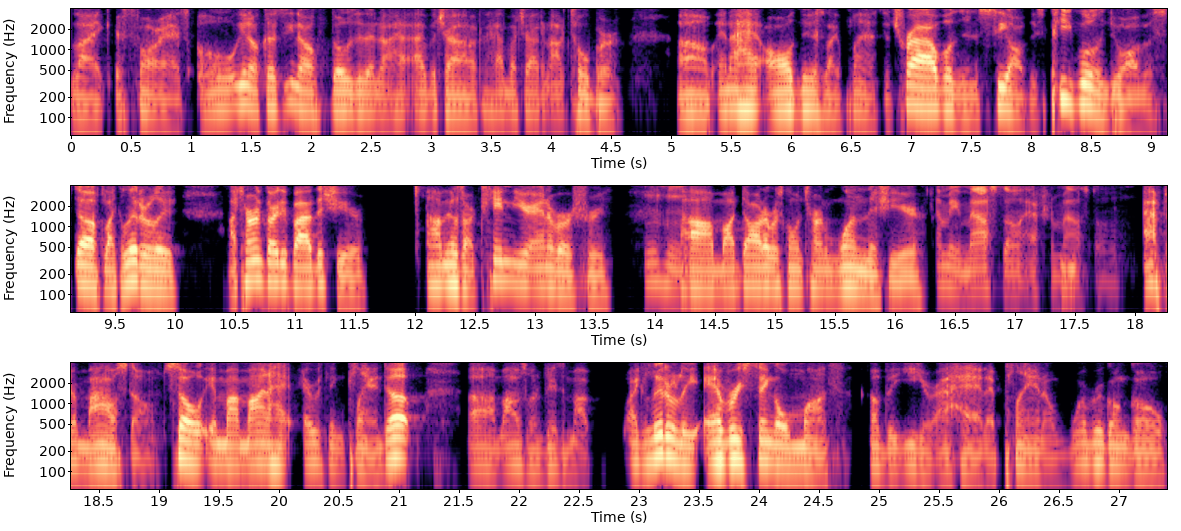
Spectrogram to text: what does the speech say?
like as far as oh, you know, because you know those that know, I I have a child. I had my child in October. Um, and I had all this like plans to travel and to see all these people and do all this stuff. Like literally, I turned 35 this year. Um, it was our 10 year anniversary. Hmm Um, my daughter was going to turn one this year I mean, milestone after milestone. after milestone. So in my mind, I had everything planned up. Um, I was going to visit my like literally every single month of the year. I had a plan of where we're going to go,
